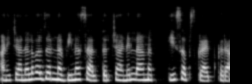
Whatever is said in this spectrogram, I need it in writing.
आणि चॅनलवर जर नवीन असाल तर चॅनलला नक्की सबस्क्राईब करा.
